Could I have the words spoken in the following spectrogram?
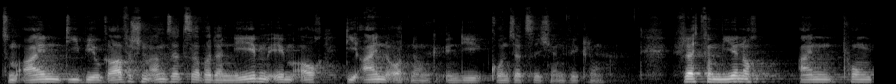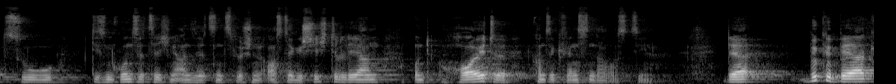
Zum einen die biografischen Ansätze, aber daneben eben auch die Einordnung in die grundsätzliche Entwicklung. Vielleicht von mir noch einen Punkt zu diesen grundsätzlichen Ansätzen zwischen aus der Geschichte lernen und heute Konsequenzen daraus ziehen. Der Bückeberg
